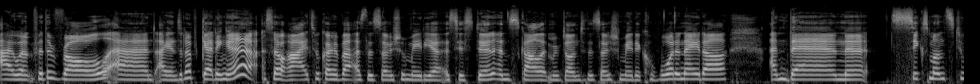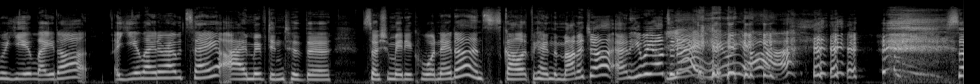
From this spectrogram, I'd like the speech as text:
I went for the role and I ended up getting it. So I took over as the social media assistant and Scarlett moved on to the social media coordinator. And then six months to a year later, a year later, I would say, I moved into the social media coordinator and Scarlett became the manager. And here we are today. yeah, here we are. so,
